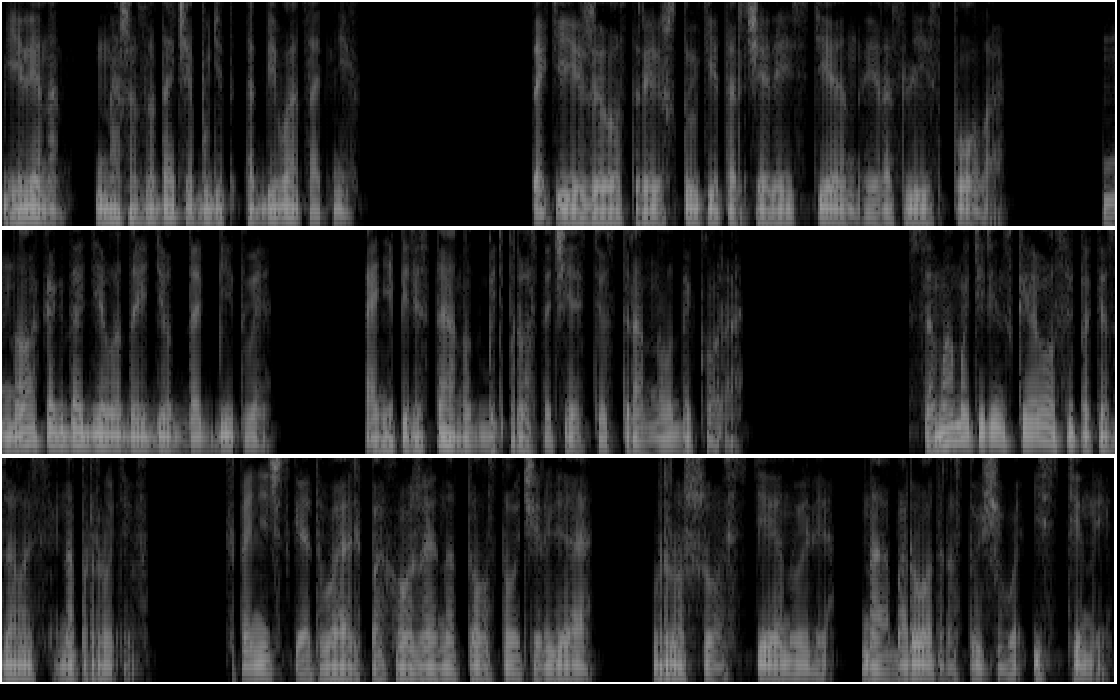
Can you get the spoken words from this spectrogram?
Елена, наша задача будет отбиваться от них. Такие же острые штуки торчали из стен и росли из пола. Но когда дело дойдет до битвы, они перестанут быть просто частью странного декора. Сама материнская особь показалась напротив. Хтоническая тварь, похожая на толстого червя, вросшего в стену или, наоборот, растущего из стены.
